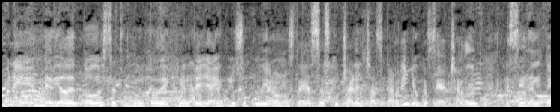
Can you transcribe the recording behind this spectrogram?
Bueno, y en medio de todo este tumulto de gente, ya incluso pudieron ustedes escuchar el chascarrillo que se ha echado el presidente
